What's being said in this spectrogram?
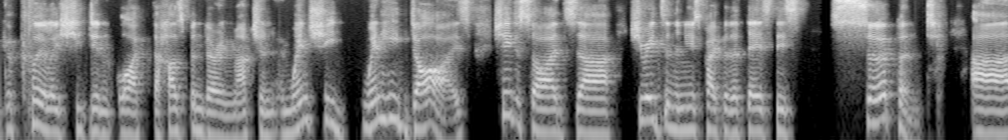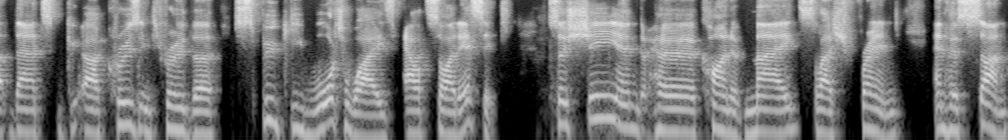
clearly she didn't like the husband very much. And, and when she when he dies she decides uh, she reads in the newspaper that there's this serpent uh, that's uh, cruising through the spooky waterways outside essex. So she and her kind of maid slash friend and her son,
